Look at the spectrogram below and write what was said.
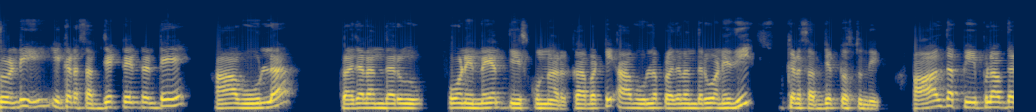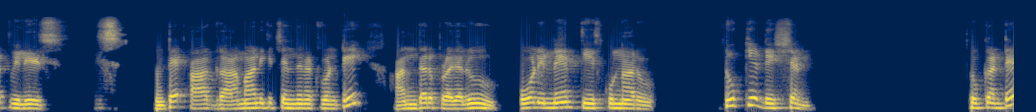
చూడండి ఇక్కడ సబ్జెక్ట్ ఏంటంటే ఆ ఊళ్ళ ప్రజలందరూ ఓ నిర్ణయం తీసుకున్నారు. కాబట్టి ఆ ఊళ్ళ ప్రజలందరూ అనేది ఇక్కడ సబ్జెక్ట్ వస్తుంది. All the people of that village అంటే ఆ గ్రామానికి చెందినటువంటి అందరు ప్రజలు ఓ నిర్ణయం తీసుకున్నారు. టుక్ ఏ డెసిషన్ టుక్ అంటే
